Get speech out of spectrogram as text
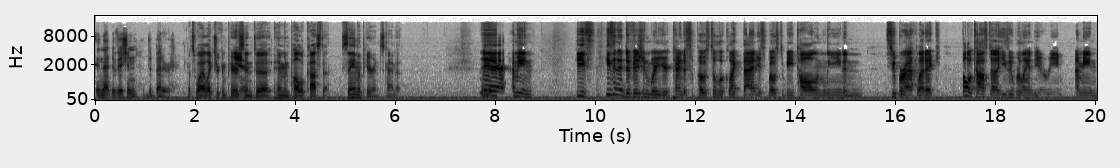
in that division, the better. That's why I liked your comparison to him and Paulo Costa. Same appearance, kind of. Yeah, I mean, he's he's in a division where you're kind of supposed to look like that. You're supposed to be tall and lean and super athletic. Paulo Costa, he's Uberlandia Reem. I mean,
